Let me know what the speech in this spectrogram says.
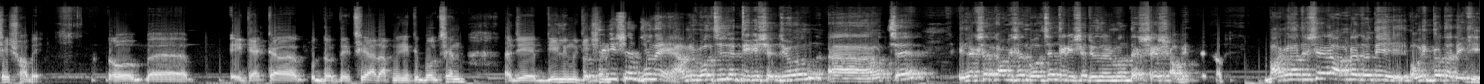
শেষ হবে। তো এইটা একটা উদ্যোগ দেখছি। আর আপনি যেটি বলছেন যে ডিলিমিটেশন তিরিশে জুনে আমি বলছি যে তিরিশে জুন হচ্ছে ইলেকশন কমিশন বলছে তিরিশে জুনের মধ্যে শেষ হবে। বাংলাদেশের আমরা যদি অভিজ্ঞতা দেখি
